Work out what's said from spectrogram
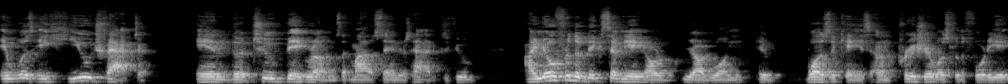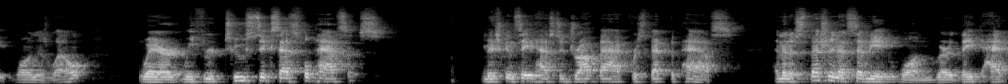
it was a huge factor in the two big runs that Miles Sanders had. if you, I know for the big seventy eight yard yard one, it was the case, and I'm pretty sure it was for the forty eight one as well, where we threw two successful passes. Michigan State has to drop back, respect the pass, and then especially in that seventy eight one where they had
